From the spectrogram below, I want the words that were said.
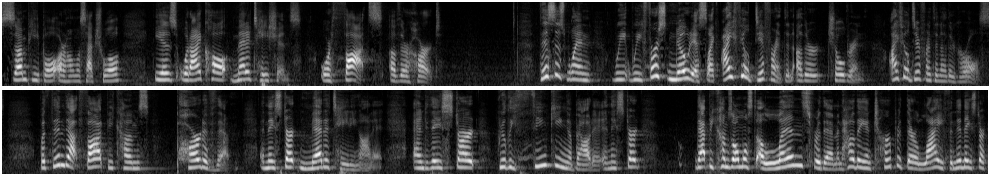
some people are homosexual is what I call meditations or thoughts of their heart. This is when we, we first notice, like, I feel different than other children. I feel different than other girls. But then that thought becomes part of them, and they start meditating on it, and they start really thinking about it, and they start that becomes almost a lens for them and how they interpret their life. And then they start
